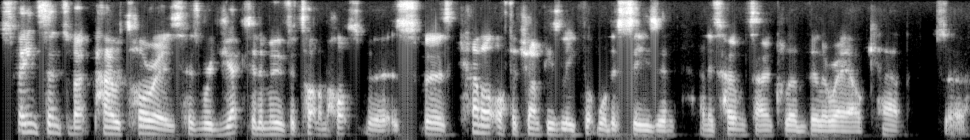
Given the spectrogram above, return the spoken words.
Spain centre back Pau Torres has rejected a move to Tottenham Hotspur as Spurs cannot offer Champions League football this season and his hometown club Villarreal can. So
